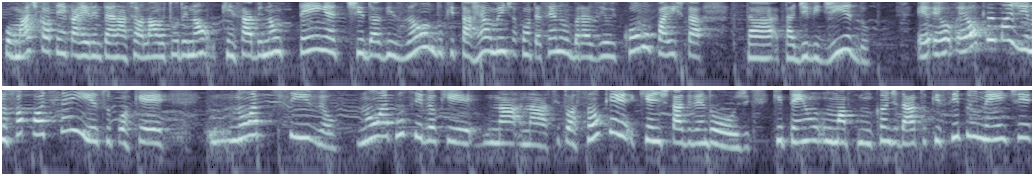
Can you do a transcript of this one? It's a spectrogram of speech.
por mais que ela tenha carreira internacional e tudo, e não, quem sabe não tenha tido a visão do que está realmente acontecendo no Brasil e como o país está tá, tá dividido, eu, é o que eu imagino, só pode ser isso, porque não é possível. Não é possível que na, na situação que, que a gente está vivendo hoje, que tem um, uma- um candidato que simplesmente,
